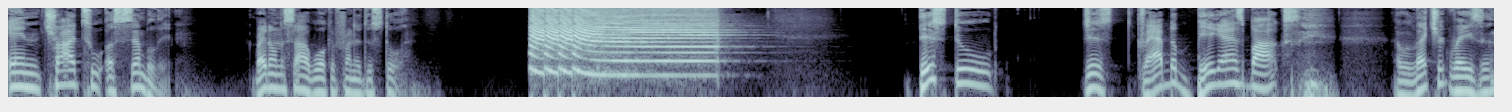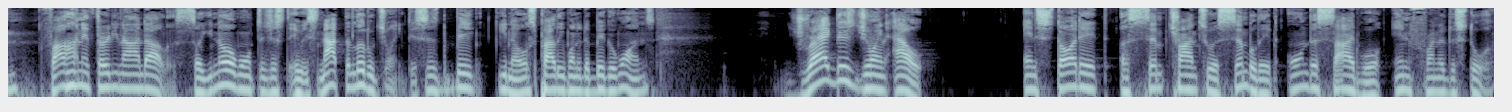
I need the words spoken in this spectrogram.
and tried to assemble it right on the sidewalk in front of the store. This dude just grabbed a big ass box, an electric razor, five hundred thirty nine dollars. So you know it won't just it's not the little joint. This is the big, you know, it's probably one of the bigger ones. Dragged this joint out and started assemb- trying to assemble it on the sidewalk in front of the store.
